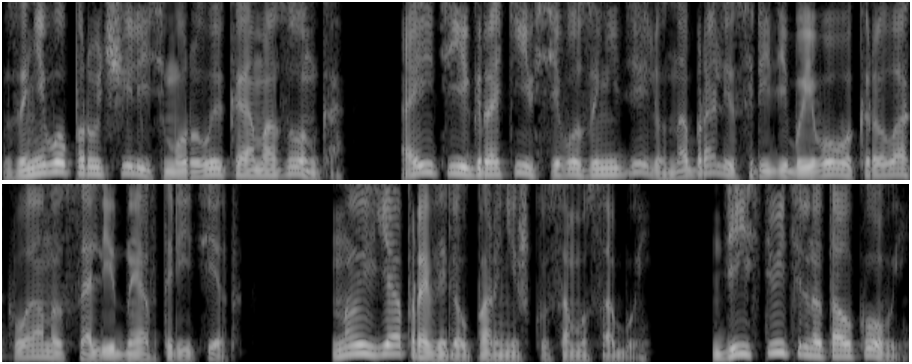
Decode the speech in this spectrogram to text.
За него поручились Мурлык и Амазонка, а эти игроки всего за неделю набрали среди боевого крыла клана солидный авторитет. Ну и я проверил парнишку, само собой. Действительно толковый.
